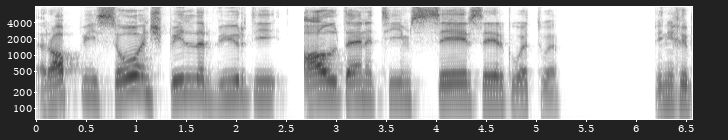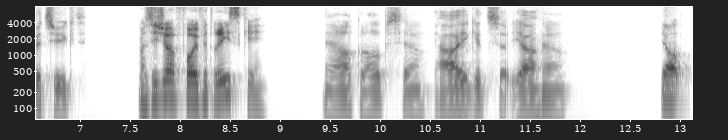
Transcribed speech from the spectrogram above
Rappi, so ein Spieler würde all diesen Teams sehr, sehr gut tun. Bin ich überzeugt. Was ist er? 35? Ja, glaub's, ja. Ja, ich so, ja. Ja, ja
